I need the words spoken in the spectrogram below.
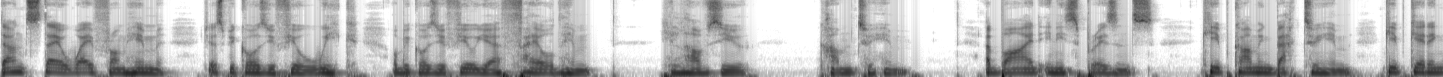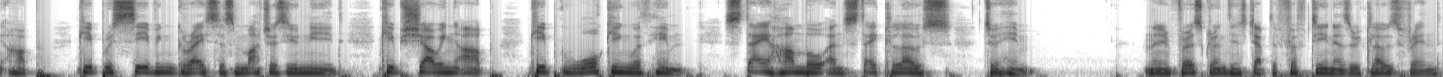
Don't stay away from Him just because you feel weak or because you feel you have failed Him. He loves you. Come to Him. Abide in His presence. Keep coming back to Him. Keep getting up. Keep receiving grace as much as you need. Keep showing up. Keep walking with Him. Stay humble and stay close to Him. And then in 1 Corinthians chapter 15, as we close, friend,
